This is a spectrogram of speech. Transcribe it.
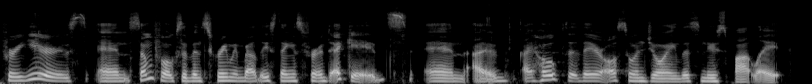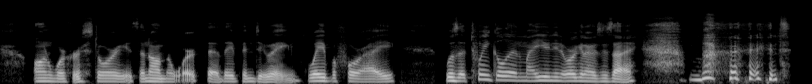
for years. And some folks have been screaming about these things for decades. And I, I hope that they are also enjoying this new spotlight on worker stories and on the work that they've been doing way before I was a twinkle in my union organizer's eye. But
